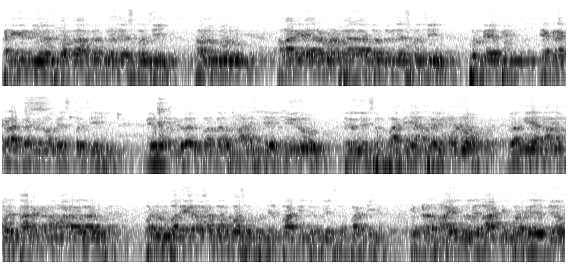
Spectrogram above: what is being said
కనిగిరి నియోజకవర్గ అభ్యర్థులను తీసుకొచ్చి కందుకూరు అలాగే ఎర్రగొండపైన అభివృద్ధిని తీసుకొచ్చి పుండేపి ఎక్కడెక్కడ అభ్యర్థులను తీసుకొచ్చి మీరు నియోజకవర్గాలు మారిస్తే మీరు తెలుగుదేశం పార్టీ ఎనభై మూడులో స్వర్గీయ నందమూరి తారక రామారావు గారు బడుగు బలహీన వర్గాల కోసం పుట్టిన పార్టీ తెలుగుదేశం పార్టీ. ఇక్కడ నాయకులు ఎలాంటి కొత్త లేదు. మేము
